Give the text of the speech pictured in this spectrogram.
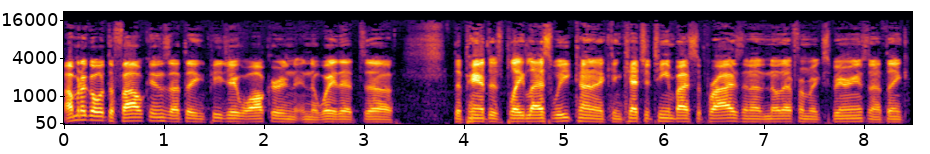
I'm going to go with the Falcons. I think PJ Walker and, and the way that uh, the Panthers played last week kind of can catch a team by surprise, and I know that from experience. And I think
